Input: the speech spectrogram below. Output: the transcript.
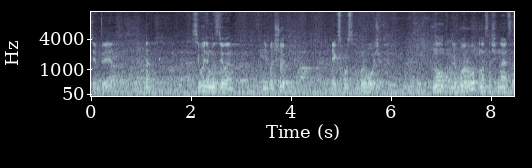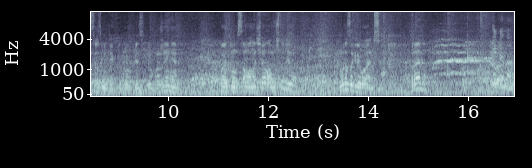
Всем привет! Сегодня мы сделаем небольшой экскурс в рывочек. Но любой рывок у нас начинается с разминки, как любое, в принципе, упражнение. Поэтому с самого начала мы что делаем? Мы разогреваемся. Правильно? Именно.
